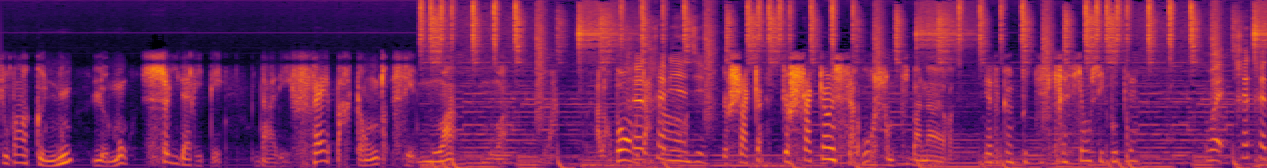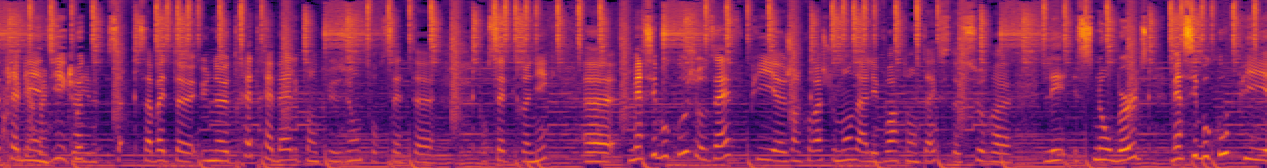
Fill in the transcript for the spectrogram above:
souvent que nous le mot solidarité. Dans les faits, par contre, c'est moi, moi, moi. Alors bon, très, bien dit. Que, chacun, que chacun savoure son petit bonheur. Et avec un peu de discrétion, s'il vous plaît. Ouais, très très très bien dit. Écoute, ça, va être euh, une très très belle conclusion pour cette euh, pour cette chronique. Euh, merci beaucoup Joseph, puis j'encourage tout le monde à aller voir ton texte sur les snowbirds. Merci beaucoup, puis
